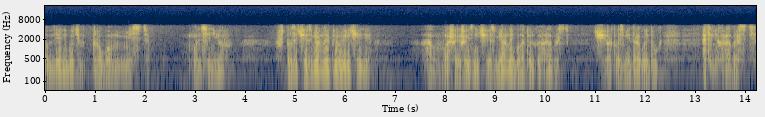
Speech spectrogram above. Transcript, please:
где-нибудь в другом месте. Монсеньор, что за чрезмерное преувеличение? А в вашей жизни чрезмерной была только храбрость. Черт возьми, дорогой друг, это не храбрость.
